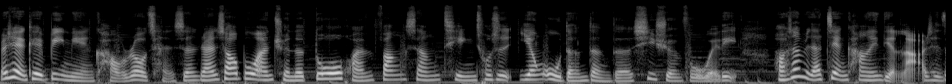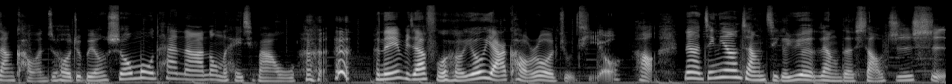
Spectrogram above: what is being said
而且也可以避免烤肉产生燃烧不完全的多环芳香烃或是烟雾等等的细悬浮为例。好像比较健康一点啦，而且这样烤完之后就不用收木炭啊，弄得黑漆麻乌，可能也比较符合优雅烤肉的主题哦。好，那今天要讲几个月亮的小知识。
